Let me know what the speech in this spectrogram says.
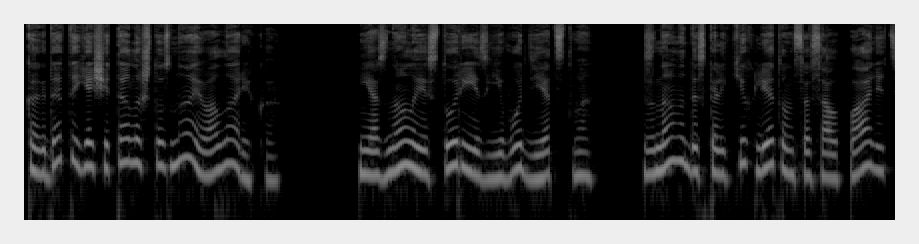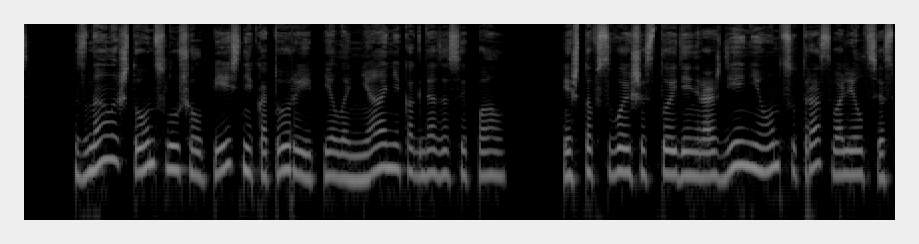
Когда-то я считала, что знаю Аларика. Я знала истории из его детства, знала, до скольких лет он сосал палец, знала, что он слушал песни, которые пела няня, когда засыпал, и что в свой шестой день рождения он с утра свалился с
